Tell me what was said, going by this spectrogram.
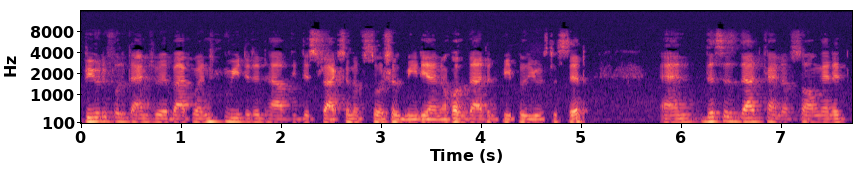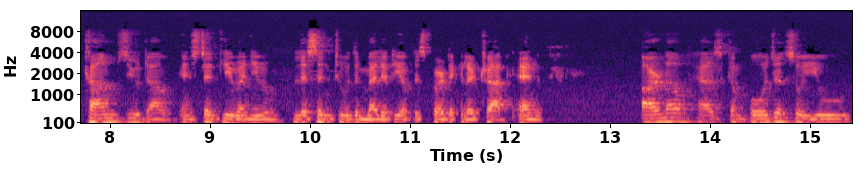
beautiful times way back when we didn't have the distraction of social media and all that, and people used to sit. And this is that kind of song, and it calms you down instantly when you listen to the melody of this particular track. And Arnob has composed it, so you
